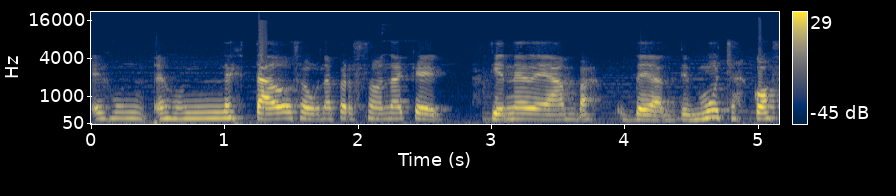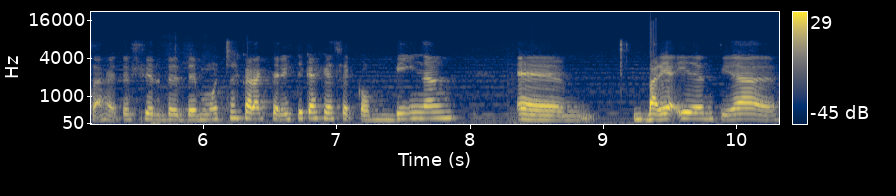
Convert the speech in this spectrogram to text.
es, un, es un estado, o sea, una persona que tiene de ambas, de, muchas cosas, es decir, de, muchas características que se combinan, eh, varias identidades.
